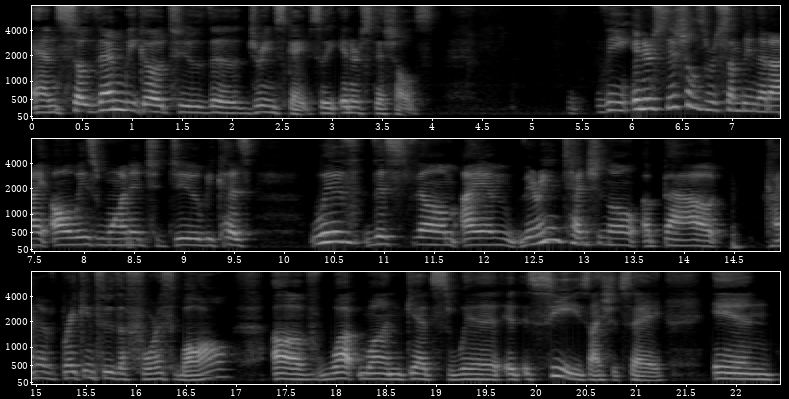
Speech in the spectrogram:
and so then we go to the dreamscapes, the interstitials the interstitials were something that I always wanted to do because with this film, I am very intentional about kind of breaking through the fourth wall of what one gets with it sees, I should say, in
